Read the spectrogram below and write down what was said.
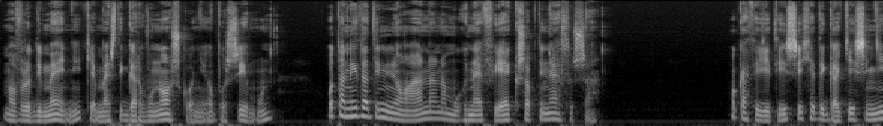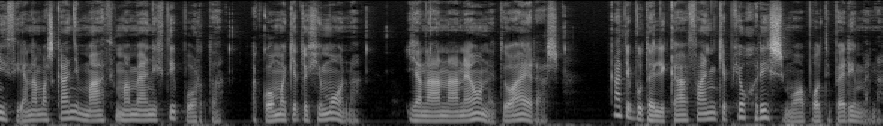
μαυροντημένη και μέσα στην καρβουνόσκονη όπως ήμουν, όταν είδα την Ιωάννα να μου γνέφει έξω από την αίθουσα. Ο καθηγητής είχε την κακή συνήθεια να μας κάνει μάθημα με ανοιχτή πόρτα, ακόμα και το χειμώνα, για να ανανεώνεται ο αέρας, κάτι που τελικά φάνηκε πιο χρήσιμο από ό,τι περίμενα.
